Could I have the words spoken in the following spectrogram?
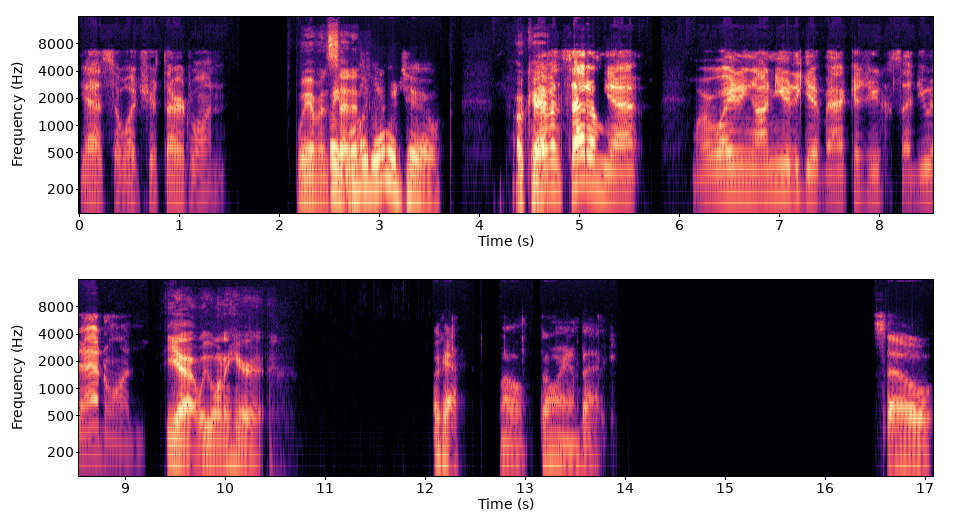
Yeah, so what's your third one? we haven't Wait, said what it. were the other two? Okay, We haven't said them yet. We're waiting on you to get back because you said you had one. yeah, we want to hear it. Okay. Well, don't worry, I'm back. So,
